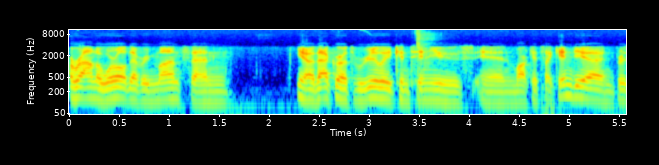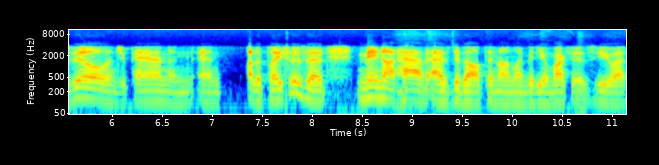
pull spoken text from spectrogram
around the world every month. And, you know, that growth really continues in markets like India and Brazil and Japan and, and other places that may not have as developed an online video market as the U.S.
